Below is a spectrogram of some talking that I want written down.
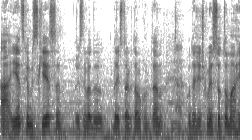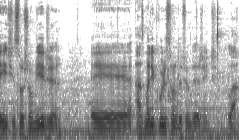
Ah, e antes que eu me esqueça, esse negócio do- da história que eu tava contando, É. quando a gente começou a tomar hate em social media, é, as manicures foram defender a gente lá.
